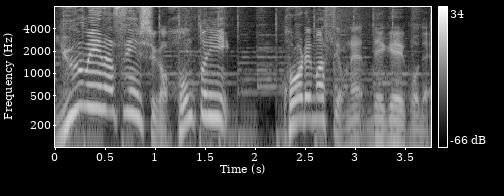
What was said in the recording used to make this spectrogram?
有名な選手が本当に来られますよね？出稽古で。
